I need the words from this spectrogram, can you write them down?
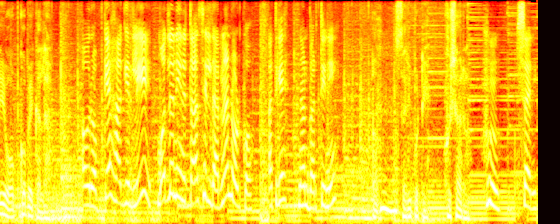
ಮಾವಯ್ಯ ಒಪ್ಕೋಬೇಕಲ್ಲ. ಅವ್ರ ಒಪ್ಗೆ ಹಾಗಿರ್ಲಿ ಮೊದಲು ನೀನು ತಹಸೀಲ್ದಾರ್ನ ನೋಡ್ಕೋ. ಅತ್ಗೆ ನಾನು ಬರ್ತೀನಿ. ಸರಿ ಪುಟ್ಟಿ ಹುಷಾರು. ಹ್ಮ್ ಸರಿ.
